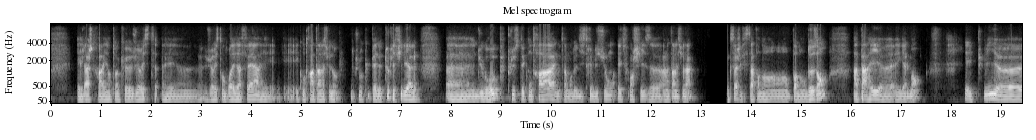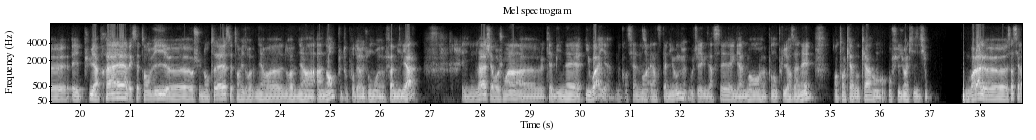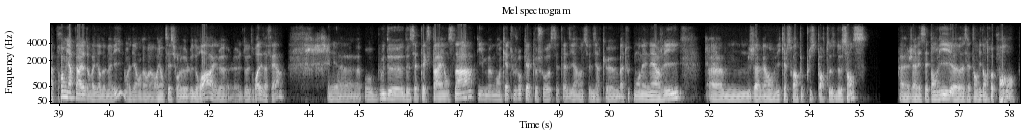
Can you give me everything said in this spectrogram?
Et là, je travaille en tant que juriste et euh, juriste en droit des affaires et, et, contrats internationaux. Donc, je m'occupais de toutes les filiales euh, du groupe, plus des contrats, et notamment de distribution et de franchise euh, à l'international. Donc ça, j'ai fait ça pendant pendant deux ans à Paris également. Et puis, euh, et puis après, avec cette envie, euh, je suis nantais, cette envie de revenir, euh, de revenir à, Nantes, plutôt pour des raisons euh, familiales. Et là, j'ai rejoint le cabinet EY, donc anciennement Ernst Young, où j'ai exercé également pendant plusieurs années en tant qu'avocat en, en fusion-acquisition. Voilà, le, ça c'est la première période, on va dire, de ma vie, on va dire orientée sur le, le droit et le, le droit des affaires. Et euh, au bout de, de cette expérience-là, il me manquait toujours quelque chose, c'est-à-dire se dire que bah, toute mon énergie, euh, j'avais envie qu'elle soit un peu plus porteuse de sens. Euh, j'avais cette envie, euh, cette envie d'entreprendre.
